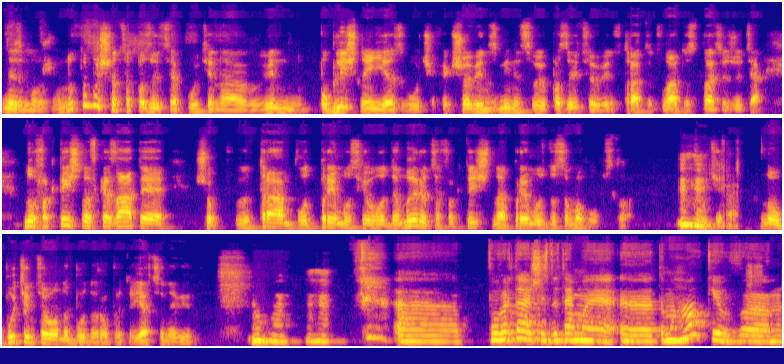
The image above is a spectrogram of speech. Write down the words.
Не зможе. Ну тому що це позиція Путіна. Він публічно її озвучив. Якщо він змінить свою позицію, він втратить владу, сплатить життя. Ну фактично сказати, що Трамп от примус його до миру, це фактично примус до самогубства Угу. Путіна. Ну Путін цього не буде робити. Я в це не вірю. Угу, угу. Е, повертаючись до теми е, томагавків, е,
